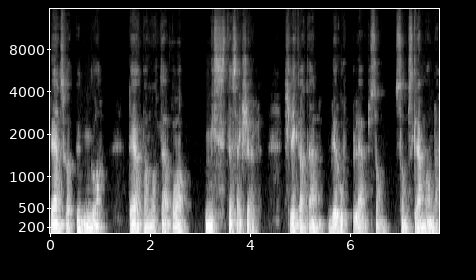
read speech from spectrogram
Det en skal unngå, det er på en måte å miste seg sjøl. Slik at en blir opplevd som, som skremmende.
